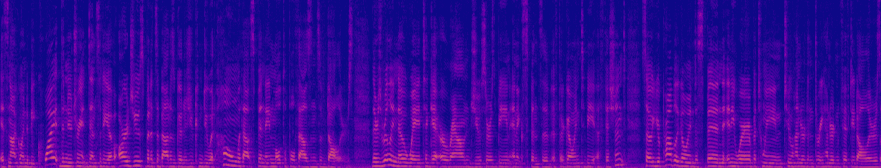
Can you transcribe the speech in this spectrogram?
It's not going to be quite the nutrient density of our juice, but it's about as good as you can do at home without spending multiple thousands of dollars. There's really no way to get around juicers being inexpensive if they're going to be efficient. So you're probably going to spend anywhere between 200 and 350 dollars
